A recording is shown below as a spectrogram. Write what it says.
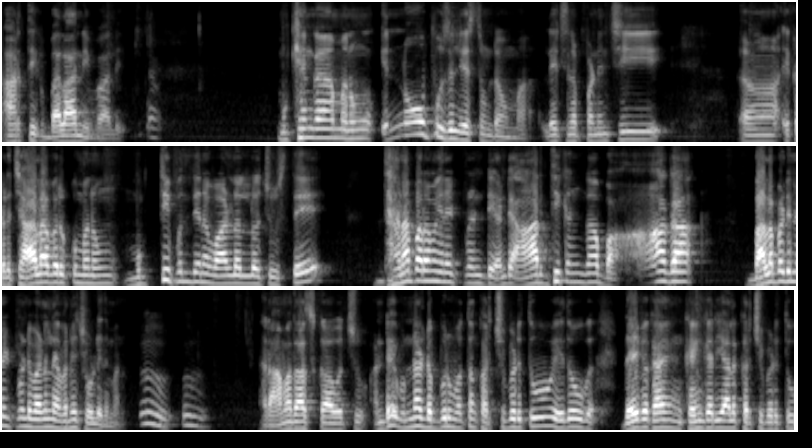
ఆర్థిక బలాన్ని ఇవ్వాలి. ముఖ్యంగా మనం ఎన్నో పూజలు చేస్తుంటాం అమ్మా లేచినప్పటి నుంచి ఇక్కడ చాలా వరకు మనం ముక్తి పొందిన వాళ్ళల్లో చూస్తే ధనపరమైనటువంటి అంటే ఆర్థికంగా బాగా బలపడినటువంటి వాళ్ళని ఎవరిని చూడలేదు మనం. రామదాస్ కావచ్చు అంటే ఉన్న డబ్బును మొత్తం ఖర్చు పెడుతూ ఏదో దైవ కై- కైంకర్యాలకు ఖర్చు పెడుతూ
